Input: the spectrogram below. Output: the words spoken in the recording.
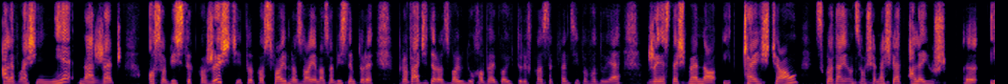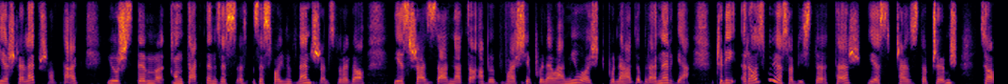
ale właśnie nie na rzecz osobistych korzyści, tylko swoim rozwojem osobistym, który prowadzi do rozwoju duchowego i który w konsekwencji powoduje, że jesteśmy no, częścią składającą się na świat, ale już jeszcze lepszą, tak? Już z tym kontaktem ze, ze swoim wnętrzem, z którego jest szansa na to, aby właśnie płynęła miłość, płynęła dobra energia. Czyli rozwój osobisty też jest często czymś, co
